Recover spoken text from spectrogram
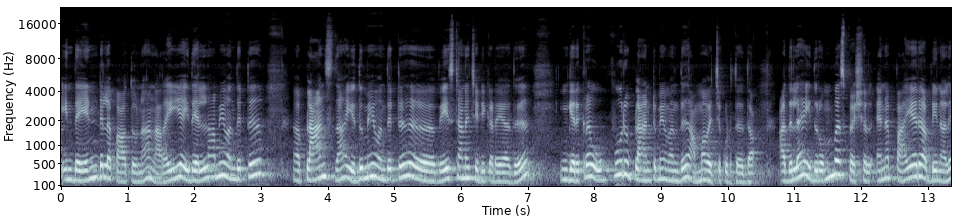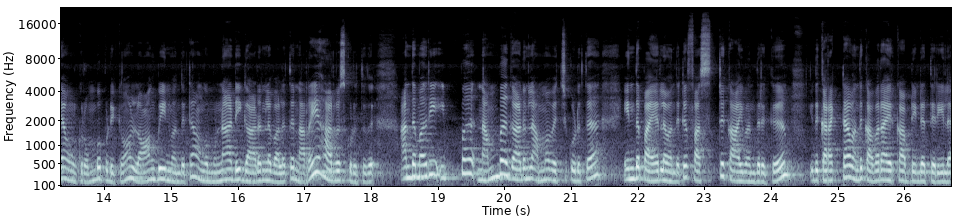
இந்த எண்டில் பார்த்தோன்னா நிறைய இது எல்லாமே வந்துட்டு பிளான்ஸ் தான். எதுவுமே வந்துட்டு வேஸ்ட்டான செடி கிடையாது. இங்கே இருக்கிற ஒவ்வொரு பிளான்ட்டுமே வந்து அம்மா வச்சு கொடுத்தது தான். அதில் இது ரொம்ப ஸ்பெஷல் ஏன்னா பயறு அப்படின்னாலே அவங்களுக்கு ரொம்ப பிடிக்கும். லாங் பீன் வந்துட்டு அவங்க முன்னாடி கார்டனில் வளர்த்து நிறைய ஹார்வெஸ்ட் கொடுத்தது. அந்த மாதிரி இப்போ நம்ம கார்டனில் அம்மா வச்சு கொடுத்த இந்த பயரில் வந்துட்டு ஃபஸ்ட்டு காய் வந்திருக்கு. இது கரெக்டாக வந்து கவர் ஆயிருக்கா அப்படின்றது தெரியல.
